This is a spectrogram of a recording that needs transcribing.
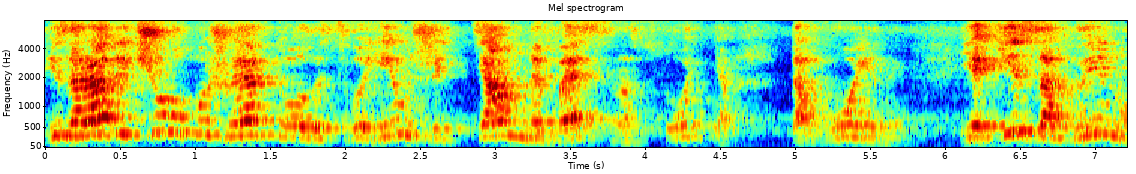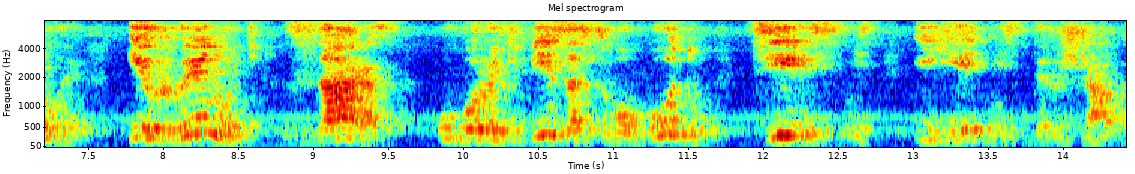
і заради чого пожертвували своїм життям Небесна Сотня та воїни, які загинули і гинуть зараз у боротьбі за свободу, цілісність і єдність держави.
